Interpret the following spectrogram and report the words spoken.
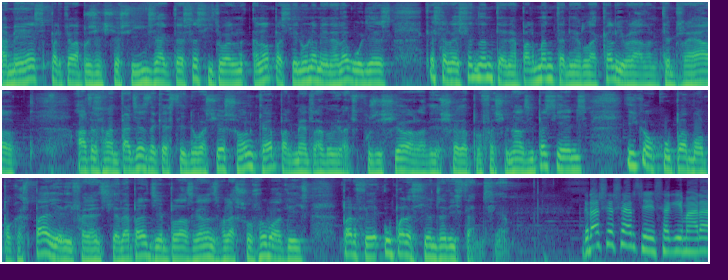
A més, perquè la projecció sigui exacta, se situen en el pacient una mena d'agulles que serveixen d'antena per mantenir-la calibrada en temps real. Altres avantatges d'aquesta innovació són que permet reduir l'exposició a radiació de professionals i pacients i que ocupa molt poc espai, a diferència de, per exemple, els grans braços robòtics per fer operacions a distància. Gràcies, Sergi. Seguim ara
